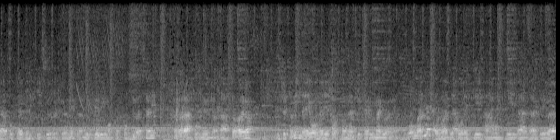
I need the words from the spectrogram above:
el fog kezdeni kiszőrösödni, tehát micéliumokat fog növeszteni, aztán rá fog nőni a táptalajra, és hogyha minden jól megy és otthon nem sikerül megölni a gombát, akkor nagyjából egy két-három hét elteltével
